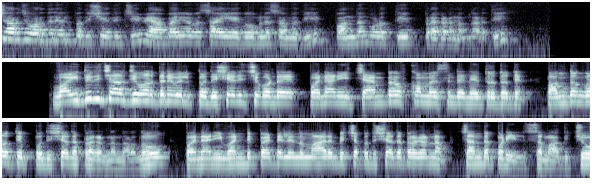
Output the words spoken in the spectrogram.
ചാർജ് വർധനയിൽ പ്രതിഷേധിച്ച് വ്യാപാരി വ്യവസായ ഏകോപന സമിതി പന്തംകുളത്തി പ്രകടനം നടത്തി. വൈദ്യുതി ചാർജ് വർധനവിൽ പ്രതിഷേധിച്ചുകൊണ്ട് പൊന്നാനി ചാമ്പർ ഓഫ് കൊമേഴ്സിന്റെ നേതൃത്വത്തിൽ പന്തംകുളത്ത് പ്രതിഷേധ പ്രകടനം നടന്നു. പൊന്നാനി വണ്ടിപ്പേട്ടയിൽ നിന്നും ആരംഭിച്ച പ്രതിഷേധ പ്രകടനം ചന്തപ്പടിയിൽ സമാപിച്ചു.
